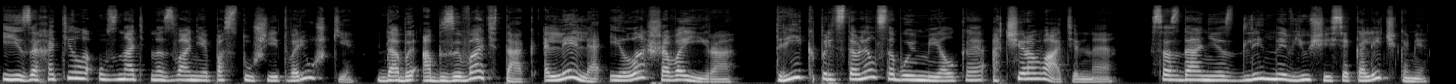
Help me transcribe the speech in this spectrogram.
и захотела узнать название пастушьей тварюшки, дабы обзывать так Леля и Лаша Ваира. Трик представлял собой мелкое, очаровательное создание с длинной вьющейся колечками,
